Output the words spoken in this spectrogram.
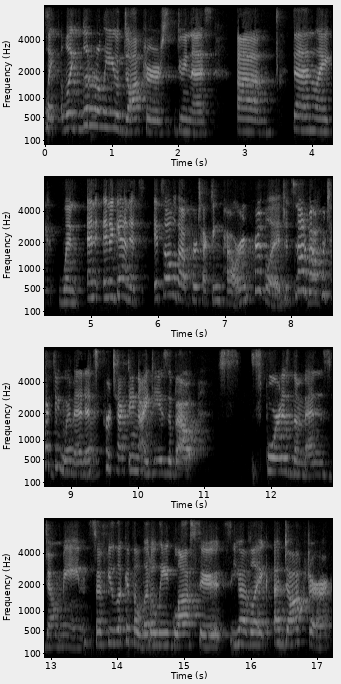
Like like literally you have doctors doing this. Um, then like when and, and again it's it's all about protecting power and privilege. It's not about protecting women. It's protecting ideas about sport is the men's domain. So if you look at the Little League lawsuits, you have like a doctor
